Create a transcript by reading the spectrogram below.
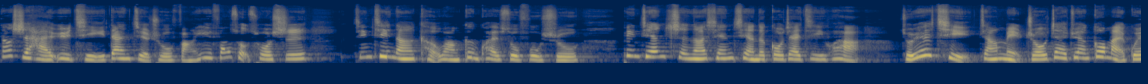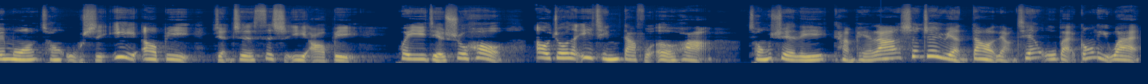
当时还预期，一旦解除防疫封锁措施，经济呢可望更快速复苏，并坚持呢先前的购债计划，九月起将每周债券购买规模从五十亿澳币减至四十亿澳币。会议结束后，澳洲的疫情大幅恶化，从雪梨、坎培拉甚至远到两千五百公里外，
